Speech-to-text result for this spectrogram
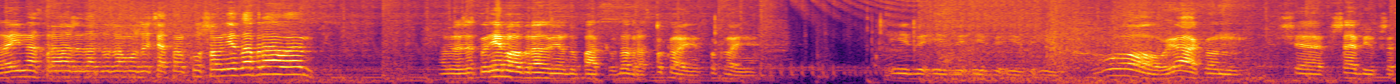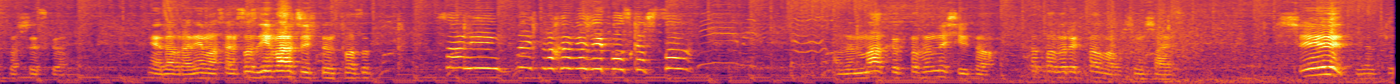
Ale inna sprawa, że za dużo mu życia tą kuszą nie zabrałem. Dobra, że tu nie ma obrażeń od upadków. Dobra, spokojnie, spokojnie. Easy, easy, easy, easy, easy. Wow, jak on się przebił przez to wszystko. Nie, dobra, nie ma sensu z nim walczyć w ten sposób. Sami, weź trochę wyżej poskacz, co? Ale matko, kto wymyślił to? Kto to wyrychtował, szynszajs? Shit! Ja tu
